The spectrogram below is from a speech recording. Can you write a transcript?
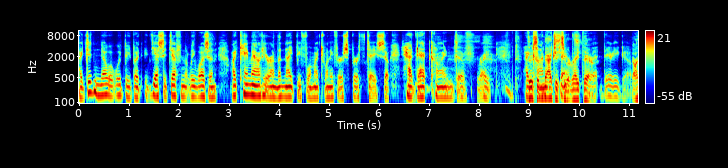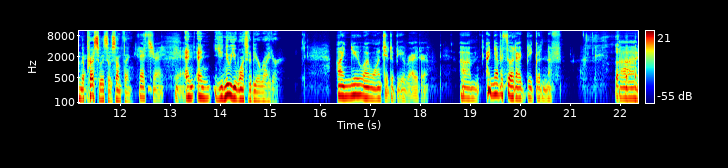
I didn't know it would be, but yes, it definitely was. And I came out here on the night before my 21st birthday. So it had that kind of, right? There's some magic sense. to it right there. There you go. On the precipice of something. That's right. Yeah. And, and you knew you wanted to be a writer. I knew I wanted to be a writer. Um, I never thought I'd be good enough. Uh,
